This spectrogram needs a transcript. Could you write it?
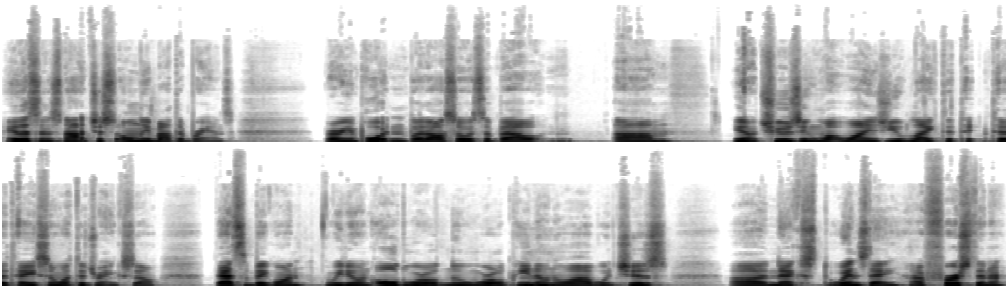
hey, listen, it's not just only about the brands, very important, but also it's about um, you know choosing what wines you like to, t- to taste and what to drink. So that's a big one. We do an Old World, New World Pinot Mm-hmm. Noir, which is uh, next Wednesday, our first dinner.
